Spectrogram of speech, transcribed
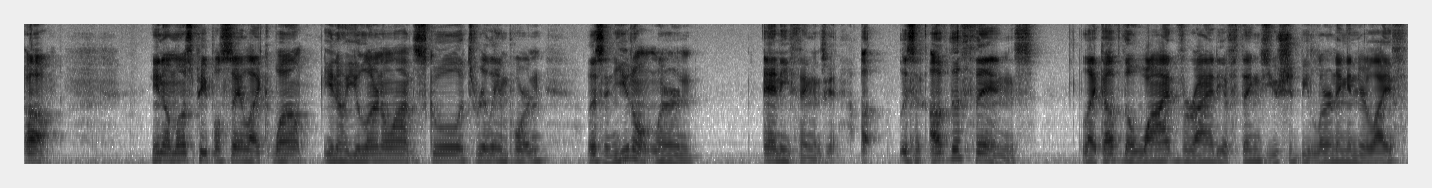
Oh, you know, most people say, like, well, you know, you learn a lot in school, it's really important. Listen, you don't learn anything. Uh, listen, of the things like of the wide variety of things you should be learning in your life,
